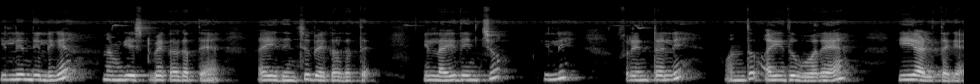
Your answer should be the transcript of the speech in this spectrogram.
ಇಲ್ಲಿಂದ ಇಲ್ಲಿಗೆ ನಮಗೆ ಎಷ್ಟು ಬೇಕಾಗತ್ತೆ? ಐದು ಇಂಚು ಬೇಕಾಗತ್ತೆ. ಇಲ್ಲಿ ಐದು ಇಂಚು, ಇಲ್ಲಿ ಫ್ರಂಟಲ್ಲಿ ಒಂದು ಐದೂವರೆ ಈ ಅಳತೆಗೆ.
